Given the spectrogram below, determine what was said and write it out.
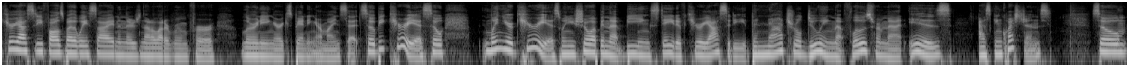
curiosity falls by the wayside and there's not a lot of room for learning or expanding our mindset. So be curious. So when you're curious, when you show up in that being state of curiosity, the natural doing that flows from that is asking questions. So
